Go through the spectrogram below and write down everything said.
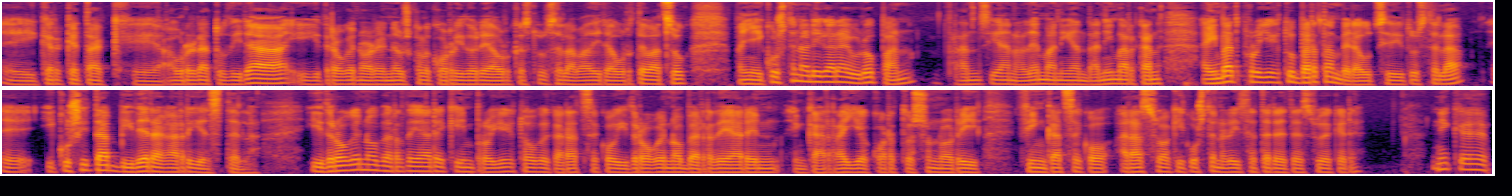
e, ikerketak e, aurreratu dira, hidrogenoaren euskal korridorea aurkeztu zela badira urte batzuk, baina ikusten ari gara Europan, Frantzian, Alemanian, Danimarkan, hainbat proiektu bertan bera utzi dituztela, e, ikusita bideragarri ez dela. Hidrogeno berdearekin proiektu hau garatzeko hidrogeno berdearen garraio kuartosun hori finkatzeko arazoak ikusten ari zaterete zuek ere? Nik eh,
